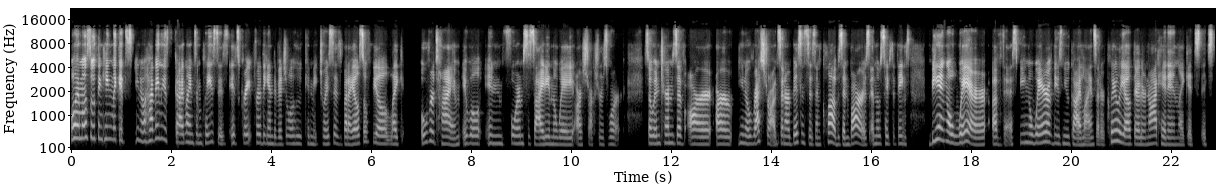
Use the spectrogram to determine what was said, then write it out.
Well, I'm also thinking like it's, you know, having these guidelines in place is it's great for the individual who can make choices, but I also feel like over time it will inform society in the way our structures work. So in terms of our our you know restaurants and our businesses and clubs and bars and those types of things being aware of this being aware of these new guidelines that are clearly out there they're not hidden like it's it's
